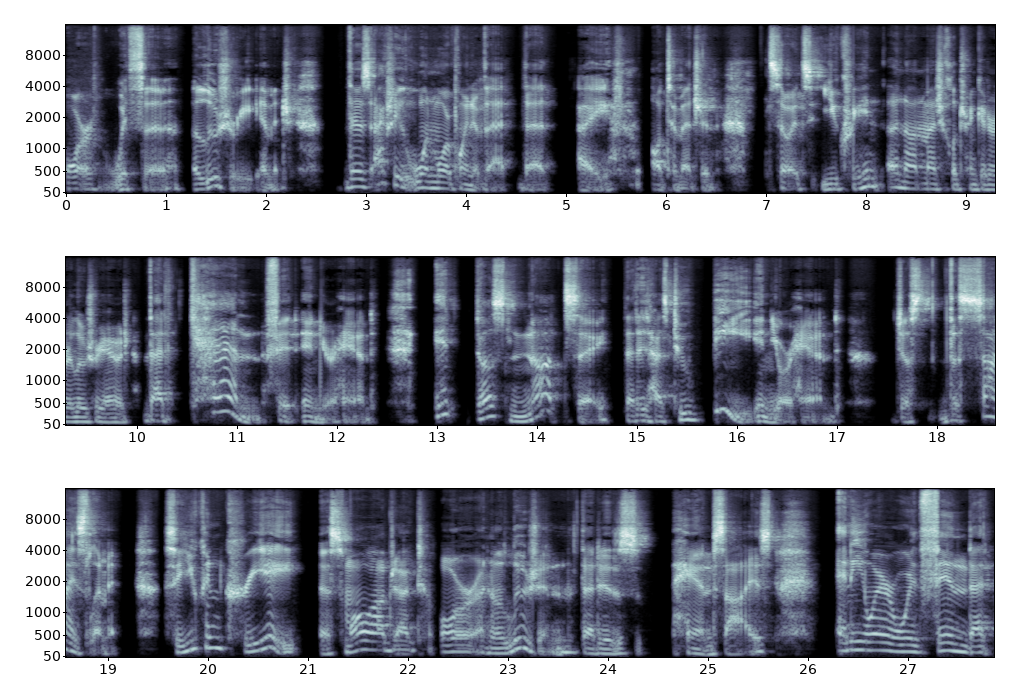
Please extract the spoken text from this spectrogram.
Or with the illusory image. There's actually one more point of that that I ought to mention. So it's you create a non-magical trinket or illusory image that can fit in your hand. It does not say that it has to be in your hand, just the size limit. So you can create a small object or an illusion that is hand size anywhere within that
